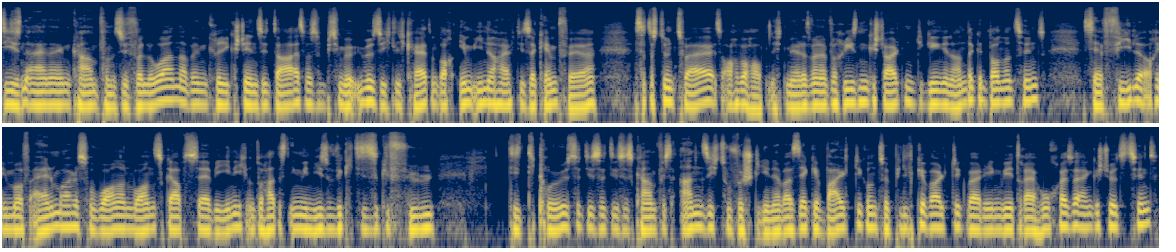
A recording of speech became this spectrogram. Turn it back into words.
diesen einen Kampf haben sie verloren, aber im Krieg stehen sie da. Es war so ein bisschen mehr Übersichtlichkeit und auch im innerhalb dieser Kämpfe. Ja. Das hat das Doom 2 jetzt auch überhaupt nicht mehr. Das waren einfach Riesengestalten, die gegeneinander gedonnert sind. Sehr viele auch immer auf einmal. So One-on-Ones gab es sehr wenig und du hattest irgendwie nie so wirklich dieses Gefühl, die, die Größe dieser, dieses Kampfes an sich zu verstehen. Er war sehr gewaltig und sehr bildgewaltig, weil irgendwie drei Hochhäuser eingestürzt sind.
